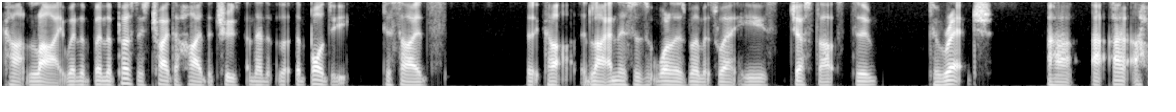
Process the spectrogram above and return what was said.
can't lie, when the when the person is trying to hide the truth, and then the, the body decides that it can't lie. And this is one of those moments where he just starts to to retch. Uh, I, I,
